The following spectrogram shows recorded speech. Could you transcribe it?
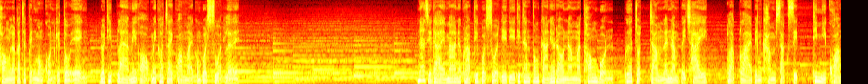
ท่องแล้วก็จะเป็นมงคลแก่ตัวเอง โดยที่แปลไม่ออกไม่เข้าใจความหมายของบทสวดเลย น่าเสียดายมากนะครับที่บทสวดดีๆ ที่ท่านต้องการให้เรานำมาท่องบน เพื่อจดจำและนำไปใช้ กลับกลายเป็นคำศักดิ์สิทธิ์ที่มีความ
